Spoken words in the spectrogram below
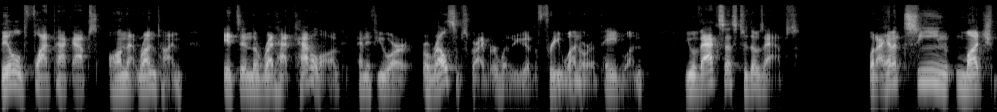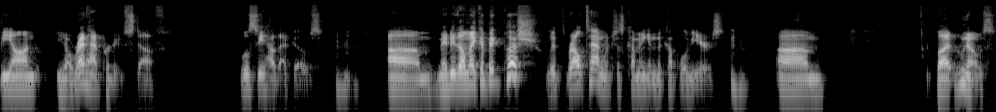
build Flatpak apps on that runtime. It's in the Red Hat catalog. And if you are a RHEL subscriber, whether you have a free one or a paid one, you have access to those apps. But I haven't seen much beyond, you know, Red Hat produced stuff. We'll see how that goes. Mm-hmm. Um, maybe they'll make a big push with RHEL 10, which is coming in a couple of years. Mm-hmm. Um, but who knows?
